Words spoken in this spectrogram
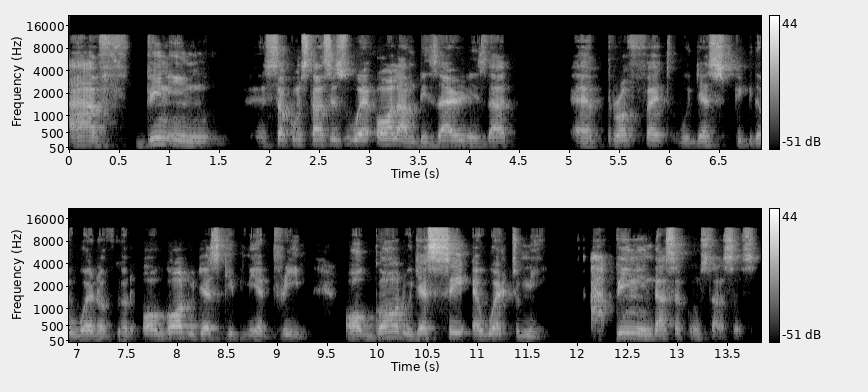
I have been in circumstances where all I'm desiring is that a prophet would just speak the word of God, or God would just give me a dream, or God would just say a word to me. I've been in that circumstances.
